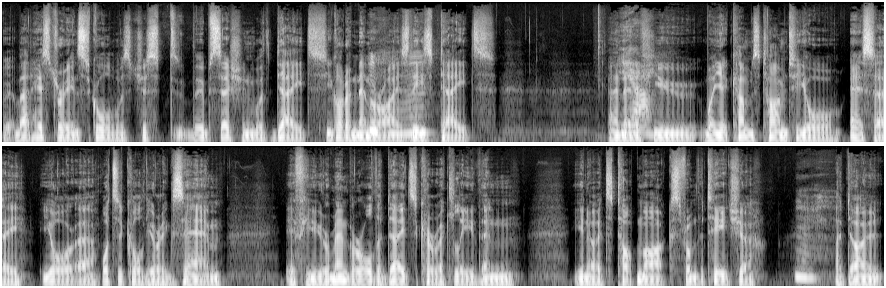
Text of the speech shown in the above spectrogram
about history in school was just the obsession with dates. You got to memorize these dates. And then Yeah. if you, when it comes time to your essay, your, uh, what's it called, your exam, if you remember all the dates correctly, then, you know, it's top marks from the teacher. I don't,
